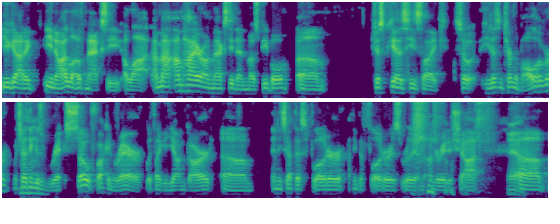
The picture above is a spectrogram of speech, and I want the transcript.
You got to, you know, I love Maxey a lot. I'm I'm higher on Maxey than most people, um, just because he's like so he doesn't turn the ball over, which I think is ra- so fucking rare with like a young guard. Um, and he's got this floater. I think the floater is really an underrated shot. Yeah. Um,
